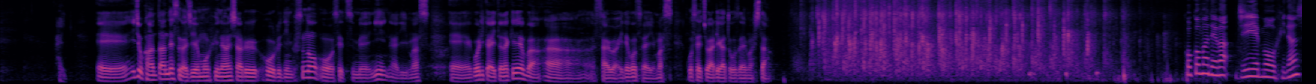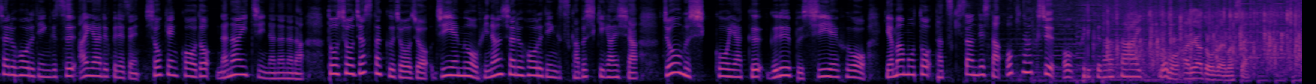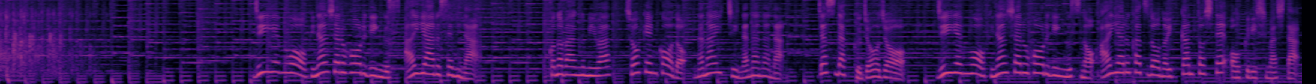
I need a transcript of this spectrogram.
えー、以上簡単ですが GMO フィナンシャルホールディングスの説明になります、えー、ご理解いただければ幸いでございます。ご清聴ありがとうございました。ここまでは GMO フィナンシャルホールディングス IR プレゼン証券コード7177東証ジャスタック上場 GMO フィナンシャルホールディングス株式会社常務執行役グループ CFO 山本達樹さんでした。大きな拍手お送りください。どうもありがとうございました。GMO フィナンシャルホールディングス IR セミナー。この番組は証券コード7177ジャスダック上場 GMO フィナンシャルホールディングスの IR 活動の一環としてお送りしました。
